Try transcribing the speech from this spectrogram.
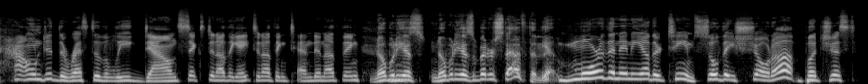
pounded the rest of the league down six to nothing, eight to nothing, ten to nothing. Nobody has nobody has a better staff than Yeah, them. more than any other team. So they showed up, but just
